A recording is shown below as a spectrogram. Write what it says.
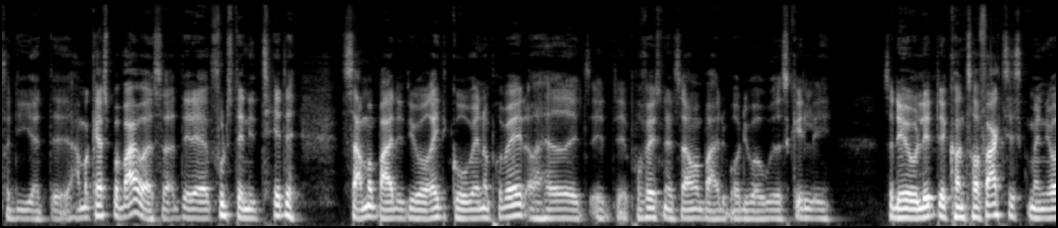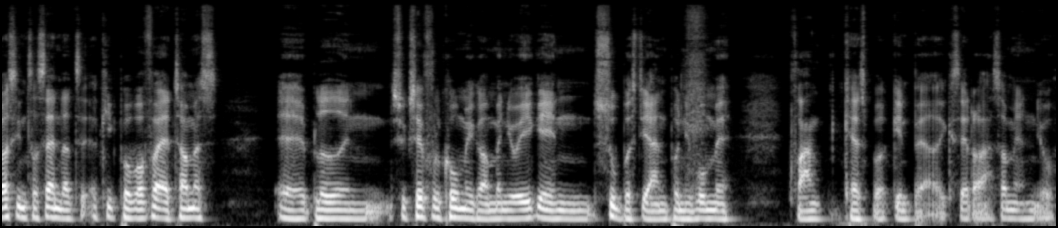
fordi at øh, ham og Kasper var jo altså det der fuldstændig tætte samarbejde, de var rigtig gode venner privat, og havde et, et, øh, professionelt samarbejde, hvor de var ude af skille Så det er jo lidt øh, kontrafaktisk, men jo også interessant at, at kigge på, hvorfor er Thomas øh, blevet en succesfuld komiker, men jo ikke en superstjerne på niveau med Frank, Kasper, Gindberg, etc., som han jo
